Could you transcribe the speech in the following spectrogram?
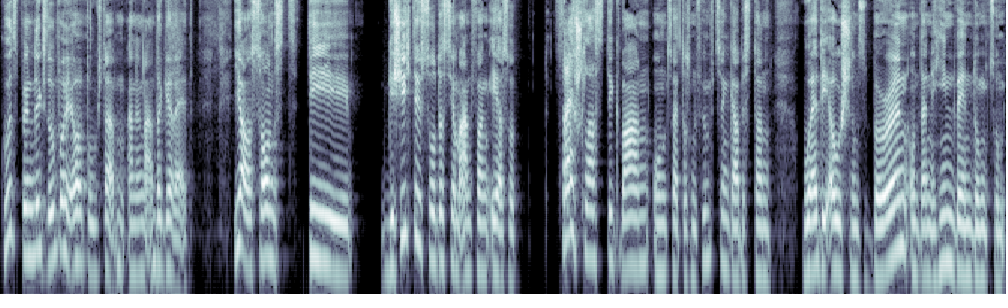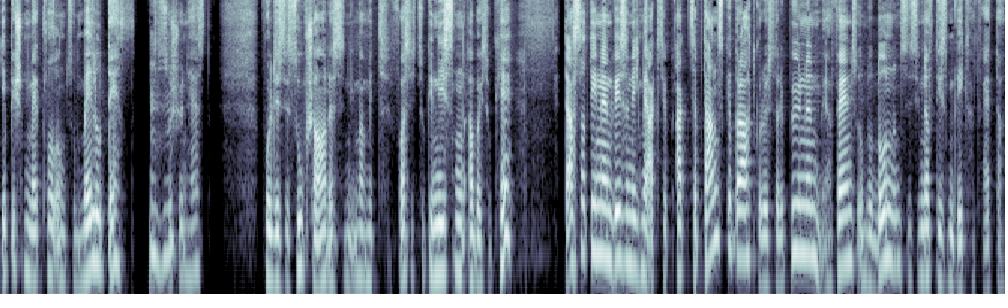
Kurzbündig, super, ja, Buchstaben aneinandergereiht. Ja, sonst, die Geschichte ist so, dass sie am Anfang eher so thrashlastig waren und 2015 gab es dann Where the Oceans Burn und eine Hinwendung zum epischen Metal und zum Melodeath, wie das so schön heißt. Obwohl diese Subgenres sind immer mit Vorsicht zu genießen, aber ist okay. Das hat ihnen wesentlich mehr Akzep- Akzeptanz gebracht, größere Bühnen, mehr Fans und und und und sie sind auf diesem Weg halt weiter.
